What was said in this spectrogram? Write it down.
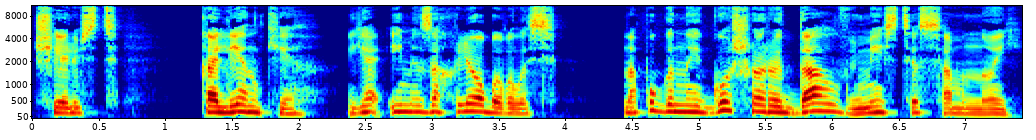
челюсть, коленки, я ими захлебывалась. Напуганный Гоша рыдал вместе со мной.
